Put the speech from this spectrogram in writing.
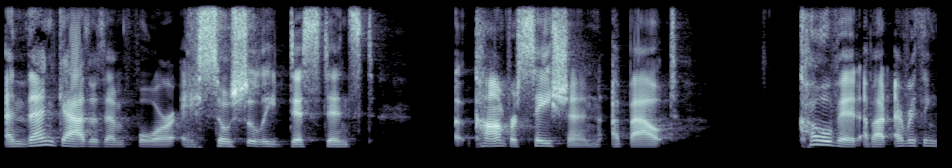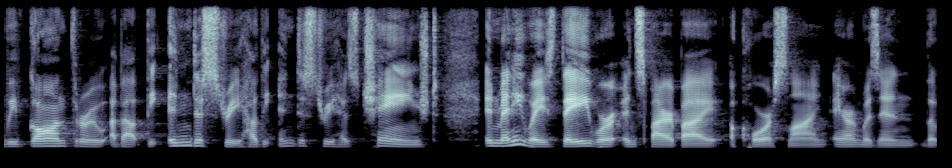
and then gather them for a socially distanced uh, conversation about COVID, about everything we've gone through, about the industry, how the industry has changed. In many ways, they were inspired by a chorus line. Aaron was in the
